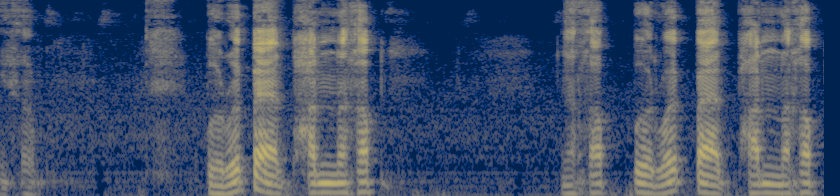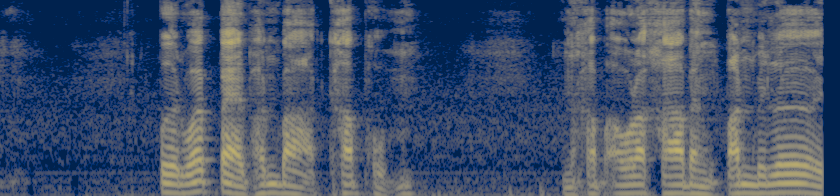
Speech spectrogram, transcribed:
นี่ครับ เปิดไว้แปดพันนะครับ นะครับ เปิดไว้แปดพันนะครับ เปิดไว้แปดพันบาทครับผมนะครับ เอาราคาแบ่งปันไปเลย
